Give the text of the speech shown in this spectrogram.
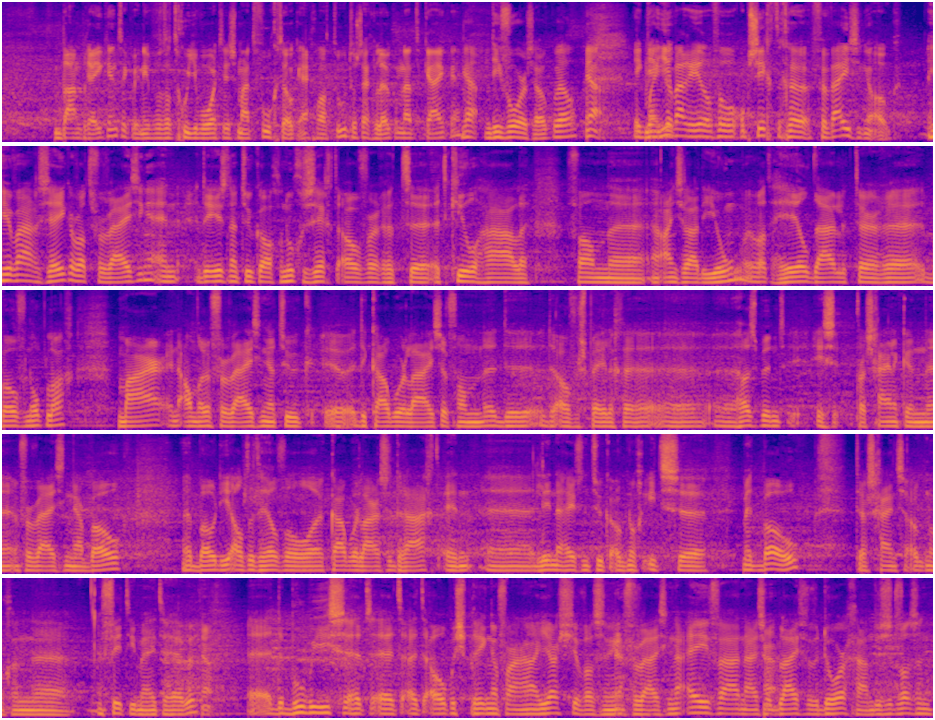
baanbrekend. Ik weet niet of dat het goede woord is, maar het voegde ook echt wat toe. Het was echt leuk om naar te kijken. Ja, Divorce ook wel. Ja. Ik maar denk hier dat- waren heel veel opzichtige verwijzingen ook. Hier waren zeker wat verwijzingen. En er is natuurlijk al genoeg gezegd over het, uh, het kielhalen van uh, Angela de Jong. Wat heel duidelijk er uh, bovenop lag. Maar een andere verwijzing natuurlijk, de cowboylijzen van de, de overspelige husband... is waarschijnlijk een, een verwijzing naar Bo. Bo die altijd heel veel uh, draagt. En Linda heeft natuurlijk ook nog iets met Bo... Daar schijnt ze ook nog een, uh, een fitty mee te hebben. Ja. Uh, de boobies, het, het, het openspringen van haar jasje was een ja. verwijzing naar Eva. Nou, zo ja. blijven we doorgaan. Dus het was een.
